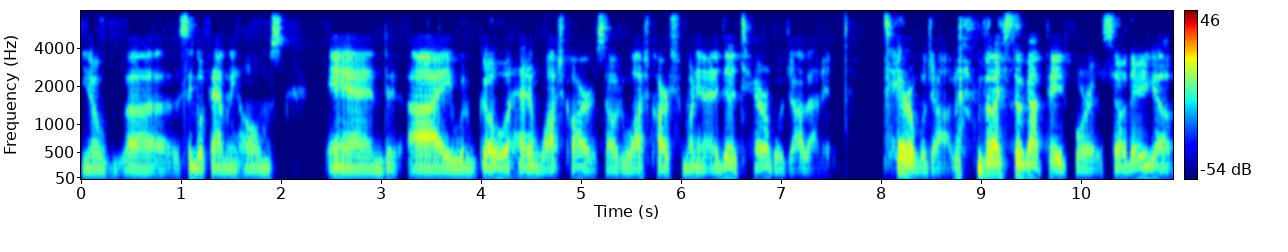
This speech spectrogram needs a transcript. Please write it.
you know, uh, single family homes. And I would go ahead and wash cars. I would wash cars for money, and I did a terrible job at it terrible job, but I still got paid for it. So there you go.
